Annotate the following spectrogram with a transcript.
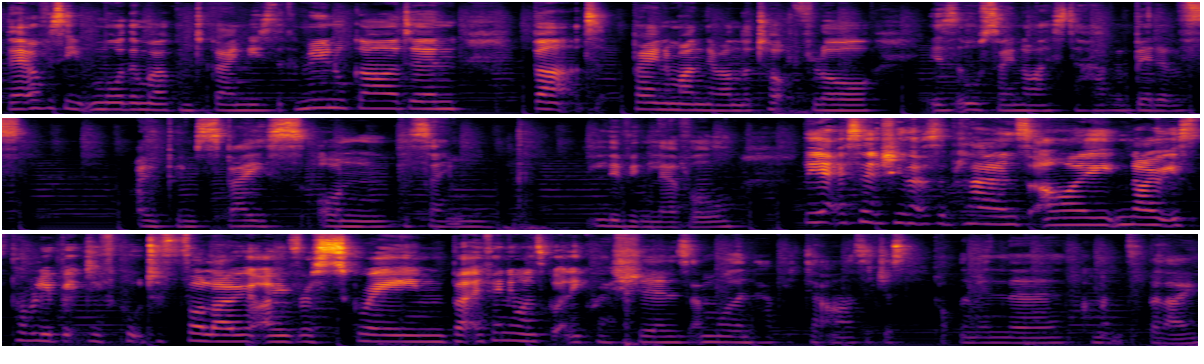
They're obviously more than welcome to go and use the communal garden, but bearing in mind they're on the top floor, is also nice to have a bit of open space on the same living level. But yeah, essentially that's the plans. I know it's probably a bit difficult to follow over a screen, but if anyone's got any questions, I'm more than happy to answer. Just pop them in the comments below.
